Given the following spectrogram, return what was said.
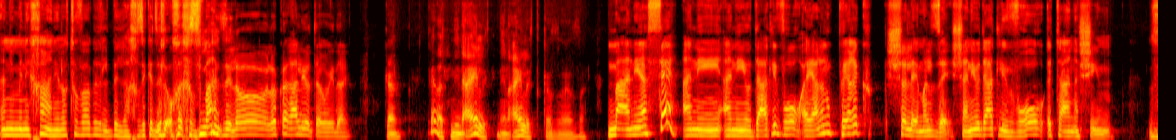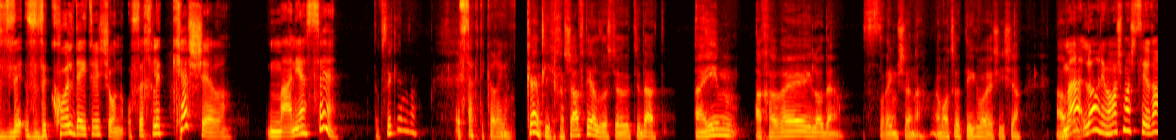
אני מניחה, אני לא טובה ב- בלהחזיק את זה לאורך זמן, זה לא, לא קרה לי יותר מדי. כן. כן, את ננעלת, ננעלת כזה. זה. מה אני אעשה? אני, אני יודעת לברור, היה לנו פרק שלם על זה, שאני יודעת לברור את האנשים, ו, וכל דייט ראשון הופך לקשר. מה אני אעשה? תפסיקי עם זה. הפסקתי כרגע. כן, כי חשבתי על זה שאת יודעת, האם אחרי, לא יודע, 20 שנה, למרות שאת תהיי כבר יש אישה. אבל- מה? לא, אני ממש ממש צעירה.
